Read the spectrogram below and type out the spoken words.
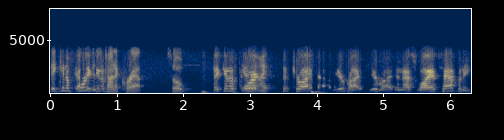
They can afford they this can kind of crap. So They can afford I- to try it out. You're right. You're right, and that's why it's happening.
